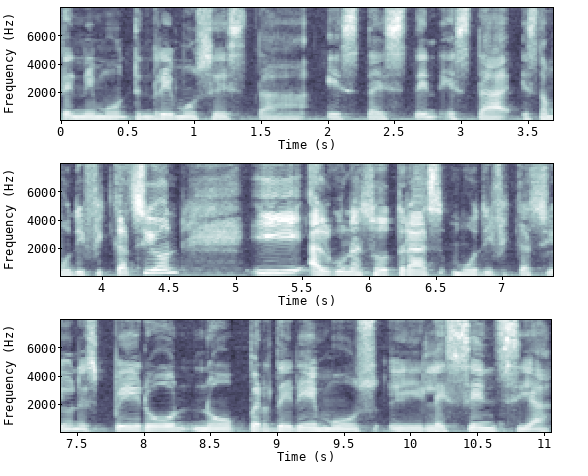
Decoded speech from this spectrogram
tenemos, tendremos esta, esta, este, esta, esta modificación y algunas otras modificaciones, pero no perderemos la esencia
